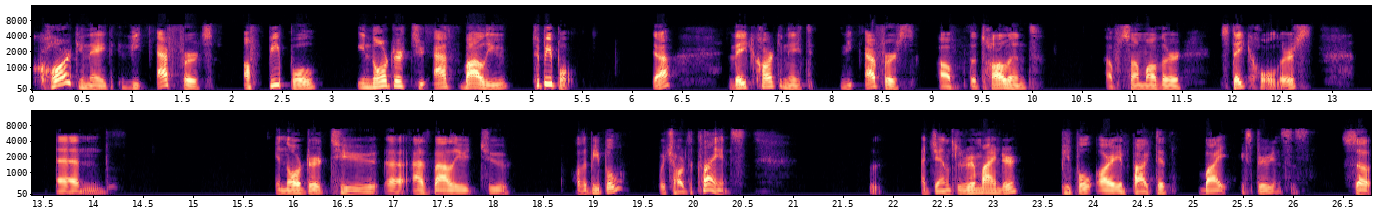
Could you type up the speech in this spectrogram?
coordinate the efforts of people in order to add value to people. Yeah. They coordinate the efforts of the talent of some other stakeholders and in order to uh, add value to other people, which are the clients. A gentle reminder, people are impacted by experiences. So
